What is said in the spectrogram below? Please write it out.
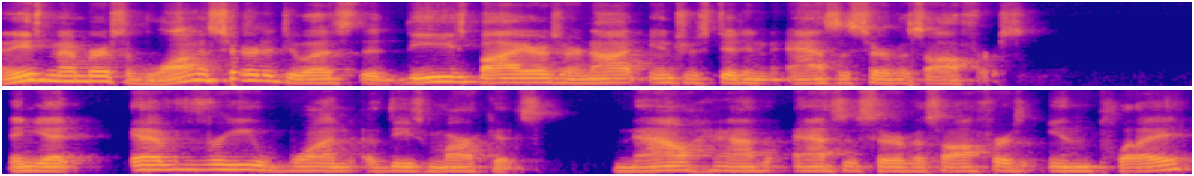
And these members have long asserted to us that these buyers are not interested in as a service offers. And yet, every one of these markets now have as a service offers in play.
